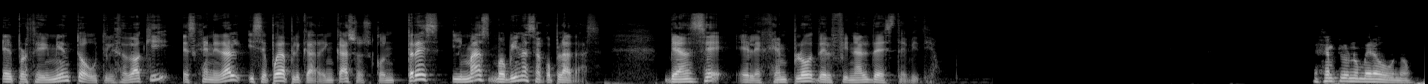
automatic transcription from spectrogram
El procedimiento utilizado aquí es general y se puede aplicar en casos con tres y más bobinas acopladas. Véanse el ejemplo del final de este vídeo. Ejemplo número 1.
